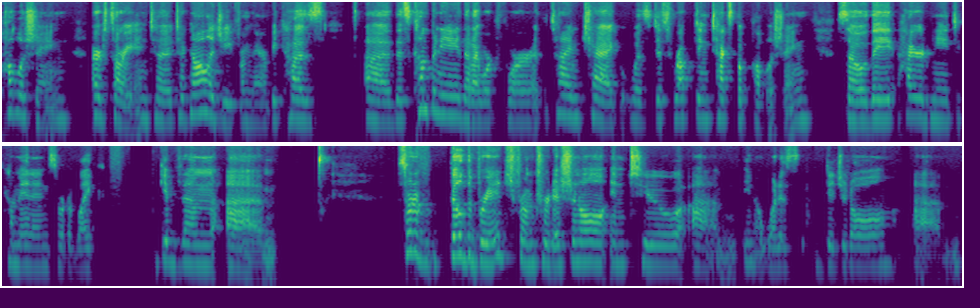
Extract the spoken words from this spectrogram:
publishing, or sorry, into technology from there because uh, this company that I worked for at the time, Chegg, was disrupting textbook publishing. So they hired me to come in and sort of like give them um, sort of build the bridge from traditional into um, you know what is digital um,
